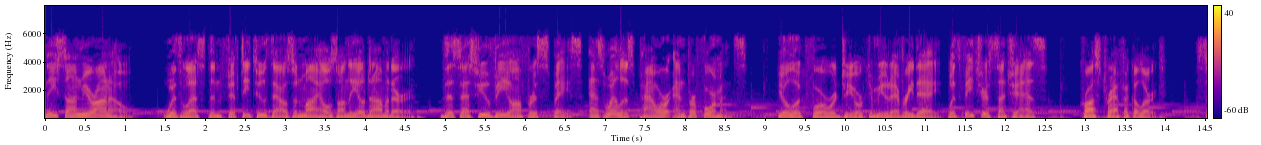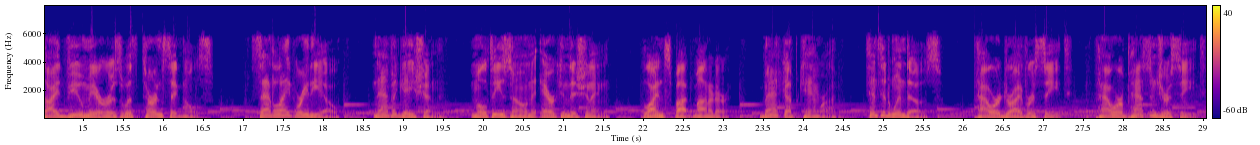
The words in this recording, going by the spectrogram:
Nissan Murano with less than 52,000 miles on the odometer. This SUV offers space as well as power and performance. You'll look forward to your commute every day with features such as cross traffic alert, side view mirrors with turn signals, satellite radio, navigation, multi-zone air conditioning, blind spot monitor, backup camera, tinted windows, power driver seat, power passenger seat.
